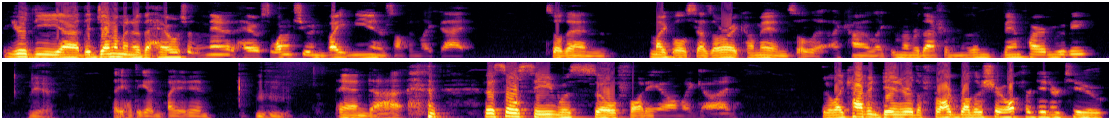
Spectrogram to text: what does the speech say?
"You're the uh, the gentleman of the house or the man of the house. So why don't you invite me in or something like that?" So then Michael says, "All right, come in." So I kind of like remember that from another vampire movie yeah. that you had to get invited in hmm and uh, this whole scene was so funny. Oh my god! They're like having dinner. The Frog Brothers show up for dinner too,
